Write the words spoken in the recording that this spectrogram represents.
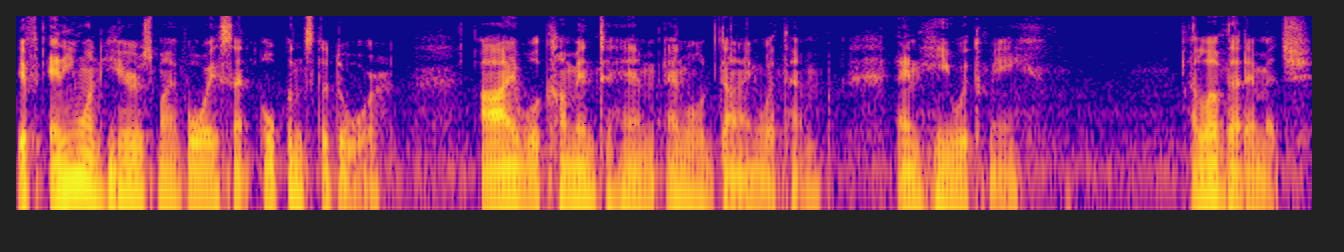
If anyone hears my voice and opens the door, I will come into him and will dine with him, and he with me. I love that image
